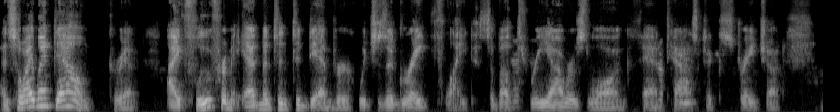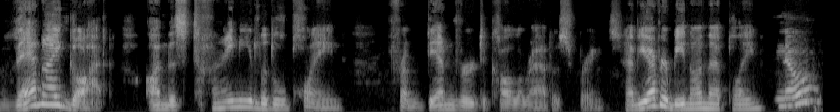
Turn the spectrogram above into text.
And so I went down, Corinne. I flew from Edmonton to Denver, which is a great flight. It's about mm-hmm. three hours long, fantastic straight shot. Then I got on this tiny little plane from Denver to Colorado Springs. Have you ever been on that plane? No,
